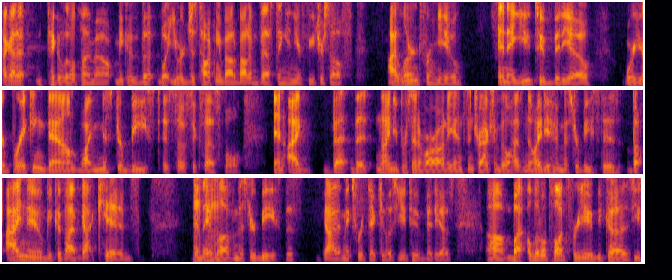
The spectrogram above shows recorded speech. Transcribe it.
I got to take a little time out because the what you were just talking about about investing in your future self. I learned from you in a YouTube video where you're breaking down why Mr. Beast is so successful. And I bet that 90% of our audience in Tractionville has no idea who Mr. Beast is, but I knew because I've got kids and mm-hmm. they love Mr. Beast, this guy that makes ridiculous YouTube videos. Um, but a little plug for you because you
